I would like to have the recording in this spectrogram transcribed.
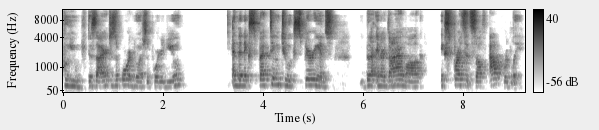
who you desire to support and who have supported you, and then expecting to experience the inner dialogue express itself outwardly.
